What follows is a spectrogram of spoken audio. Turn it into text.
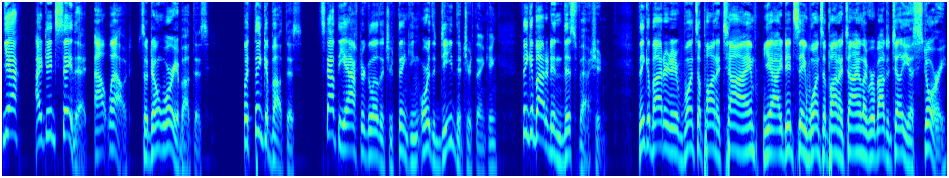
Yeah, I did say that out loud, so don't worry about this. But think about this. It's not the afterglow that you're thinking or the deed that you're thinking. Think about it in this fashion. Think about it once upon a time. Yeah, I did say once upon a time, like we're about to tell you a story.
